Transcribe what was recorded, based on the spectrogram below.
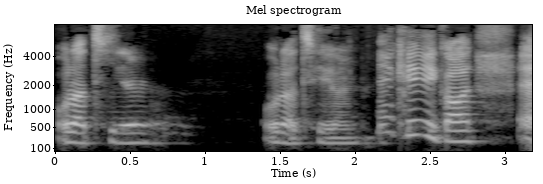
Oder Thelen. Oder Thelen. Okay, egal. Äh,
